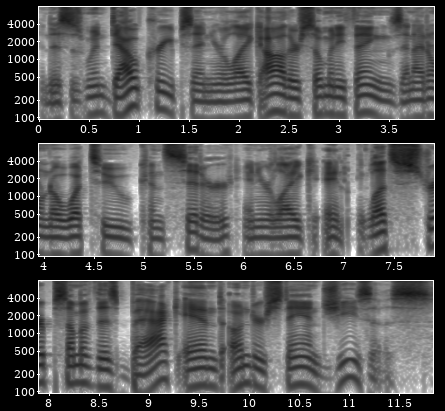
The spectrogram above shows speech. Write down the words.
and this is when doubt creeps in. You're like, ah, oh, there's so many things and I don't know what to consider. And you're like, and let's strip some of this back and understand Jesus.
